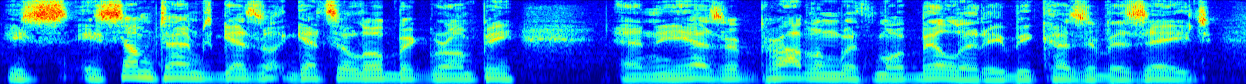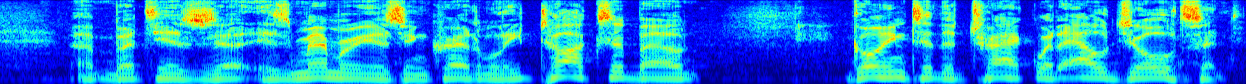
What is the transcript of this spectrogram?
He's he sometimes gets gets a little bit grumpy, and he has a problem with mobility because of his age, uh, but his uh, his memory is incredible. He talks about going to the track with Al Jolson.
